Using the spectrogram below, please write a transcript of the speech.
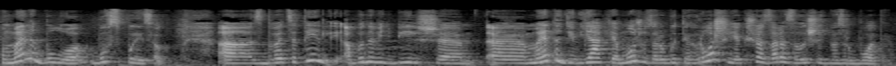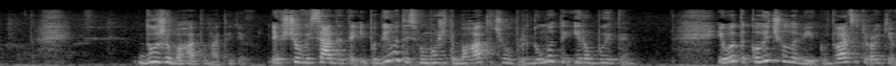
у мене було був список а, з 20 або навіть більше е, методів, як я можу заробити гроші, якщо я зараз залишусь без роботи. Дуже багато методів. Якщо ви сядете і подивитесь, ви можете багато чого придумати і робити. І от коли чоловік в 20 років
